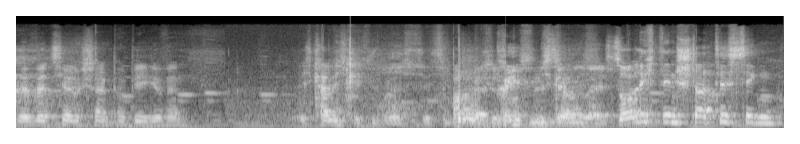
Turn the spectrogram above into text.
Wer wird hier Scheinpapier gewinnen? Ich kann nicht riechen, weil ich, ich, ich Trinken nicht gerne. Soll ich den Statistiken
